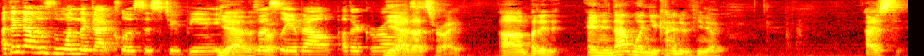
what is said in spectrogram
I think that was the one that got closest to being Yeah, mostly about other girls. yeah, that's right. Um, but it and in that one, you kind of you know, as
